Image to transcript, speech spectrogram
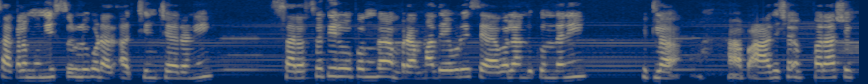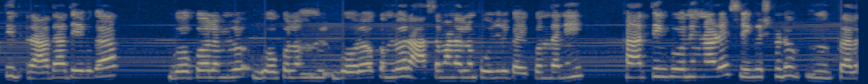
సకల మునీశ్వరులు కూడా అర్చించారని సరస్వతి రూపంగా బ్రహ్మదేవుడి సేవలు అందుకుందని ఇట్లా ఆది పరాశక్తి రాధాదేవిగా గోకులంలో గోకులం గోలోకంలో రాసమండలం పూజలు గైకొందని కార్తీక పౌర్ణమి నాడే శ్రీకృష్ణుడు ప్రథ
